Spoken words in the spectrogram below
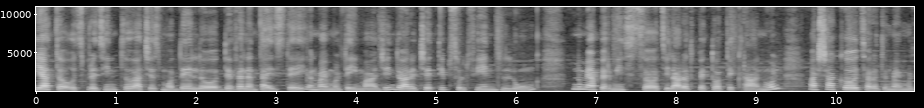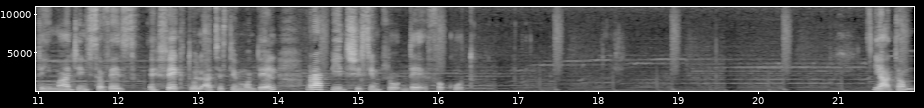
Iată, îți prezint acest model uh, de Valentine's Day în mai multe imagini, deoarece tipsul fiind lung, nu mi-a permis să ți-l arăt pe tot ecranul, așa că îți arăt în mai multe imagini să vezi efectul acestui model rapid și simplu de făcut. Iată,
